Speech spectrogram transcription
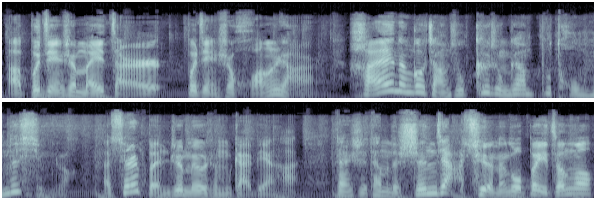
啊？不仅是没籽儿，不仅是黄瓤，还能够长出各种各样不同的形状啊！虽然本质没有什么改变哈，但是它们的身价却能够倍增哦。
